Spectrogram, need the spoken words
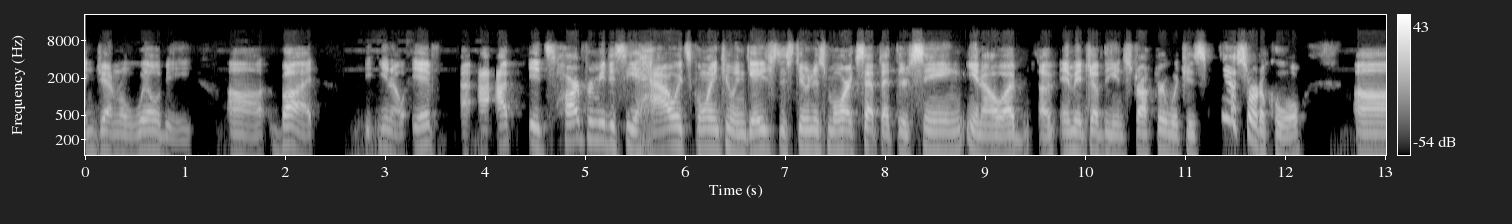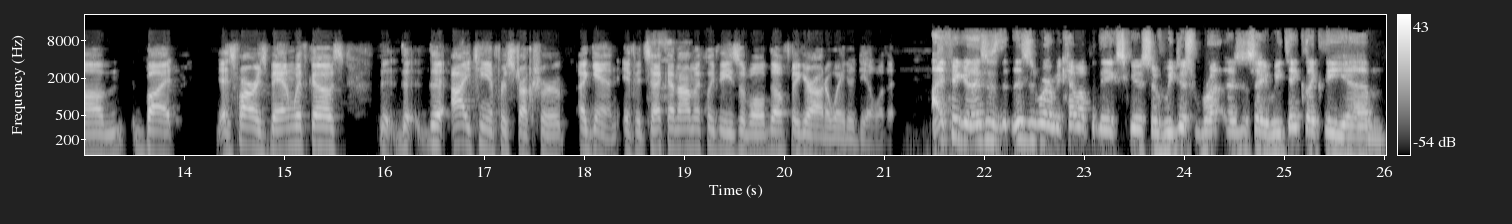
in general will be. Uh, but you know, if I, I, it's hard for me to see how it's going to engage the students more, except that they're seeing, you know, a, a image of the instructor, which is, you know, sort of cool. Um, but as far as bandwidth goes, the, the, the IT infrastructure, again, if it's economically feasible, they'll figure out a way to deal with it. I figure this is this is where we come up with the excuse of we just run, as I say, we take like the um,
